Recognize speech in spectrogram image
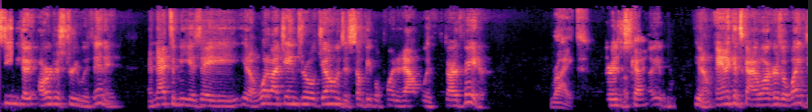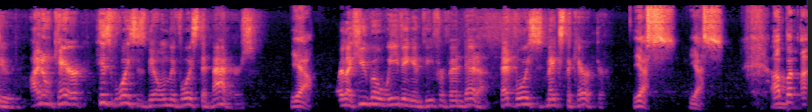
see the artistry within it. And that to me is a, you know, what about James Earl Jones, as some people pointed out with Darth Vader? Right. There's, Okay. you know, Anakin Skywalker's a white dude. I don't care. His voice is the only voice that matters. Yeah. Or like Hugo Weaving in V for Vendetta. That voice makes the character. Yes. Yes. Uh, but uh,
